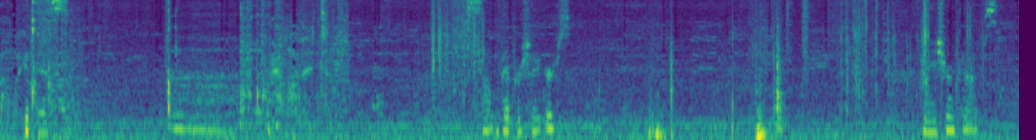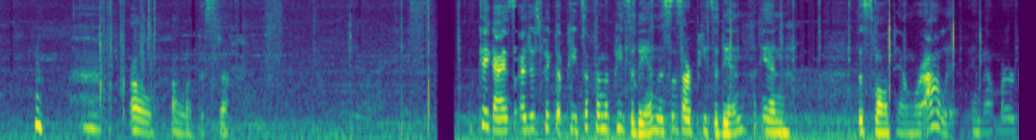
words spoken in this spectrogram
Oh. Look at this. I love it. Salt and pepper shakers. Measuring cups. oh, I love this stuff. Okay guys, I just picked up pizza from the Pizza Den. This is our Pizza Den in the small town where I live in Mount Berg.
